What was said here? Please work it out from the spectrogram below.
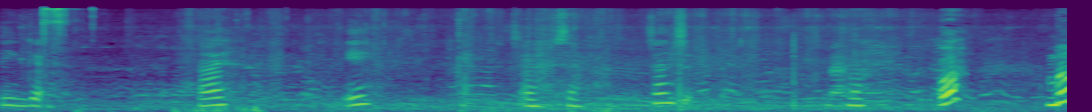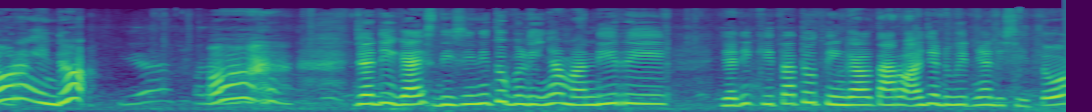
tiga. Hai. Eh, san. San. Nah. Oh, Mbak orang Indo? Oh, jadi guys di sini tuh belinya mandiri. Jadi kita tuh tinggal taruh aja duitnya di situ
